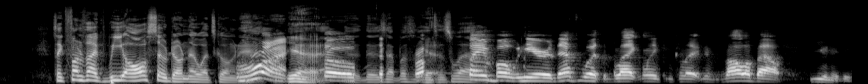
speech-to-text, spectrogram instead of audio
it's like fun fact. We also don't know what's going on. Right. Yeah. So those episodes as well. same boat here. That's what the Black Lincoln Collective is all about. Unity.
